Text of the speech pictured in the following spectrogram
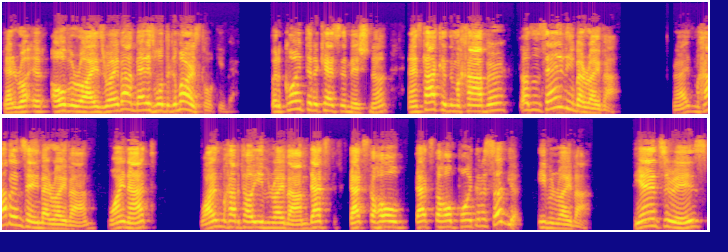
That it overrides Roivam. That is what the Gemara is talking about. But according to the Kesef Mishnah, and it's talking the Mechaber doesn't say anything about Roivam. Right? Mechaber doesn't say anything about Roivam. Why not? Why does Mechaber tell you even Roivam? That's that's the whole that's the whole point of the sugya, even Roivam. The answer is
